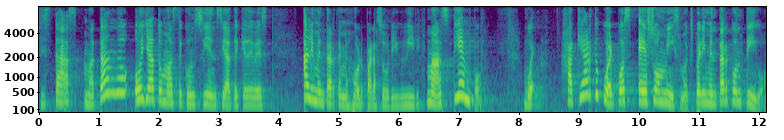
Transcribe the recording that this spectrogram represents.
¿Te estás matando o ya tomaste conciencia de que debes alimentarte mejor para sobrevivir más tiempo? Bueno, hackear tu cuerpo es eso mismo, experimentar contigo.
